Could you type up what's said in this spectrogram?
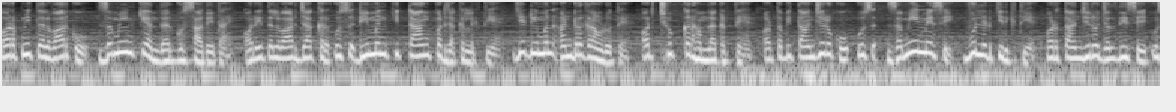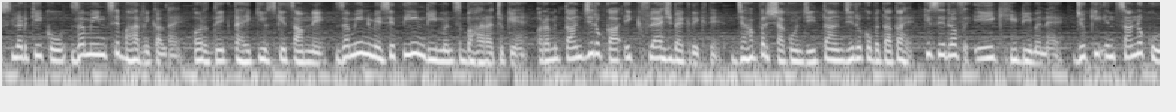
और अपनी तलवार को ज़मीन के अंदर घुसा देता है और ये तलवार जाकर उस डीमन की टांग पर जाकर लगती है। ये डीमन अंडरग्राउंड होते हैं और छुप कर हमला करते हैं और तभी तांजिरो को उस ज़मीन में से वो लड़की दिखती है और तांजिरो जल्दी से उस लड़की को ज़मीन से बाहर निकलता है और देखता है की उसके सामने ज़मीन में से तीन डीमंस बाहर आ चुके हैं और हम तांजिरो का एक फ्लैशबैक देखते हैं, जहाँ पर शकुंजी तांजिरो को बताता है की सिर्फ़ एक ही डीमन है, जो की इंसानों को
